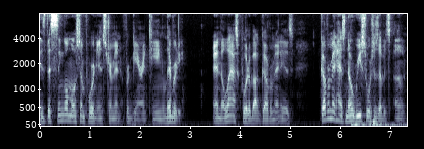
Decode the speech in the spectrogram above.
is the single most important instrument for guaranteeing liberty. And the last quote about government is Government has no resources of its own.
